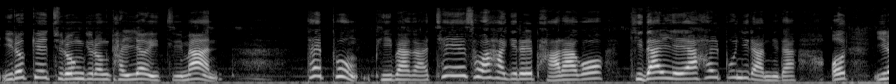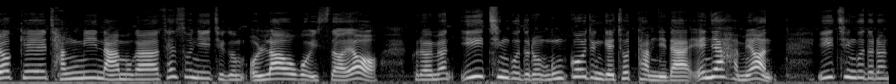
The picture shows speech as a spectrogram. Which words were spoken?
이렇게 주렁주렁 달려 있지만 태풍 비바가 최소화하기를 바라고 기다려야 할 뿐이랍니다. 어, 이렇게 장미나무가 새순이 지금 올라오고 있어요. 그러면 이 친구들은 묶어준 게 좋답니다. 왜냐하면 이 친구들은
